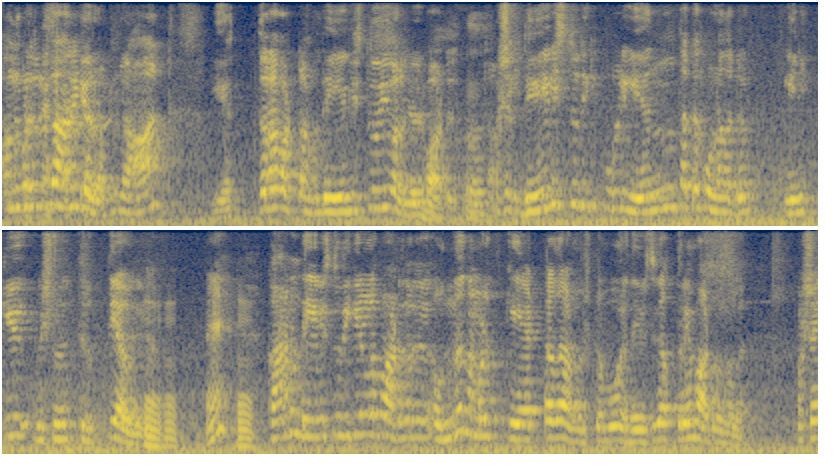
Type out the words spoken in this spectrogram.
അന്ന് പറഞ്ഞൊരു സാധനം കയറും അപ്പൊ ഞാൻ എത്ര വട്ടം ദേവിസ്തുതി പറഞ്ഞു ഒരു പാട്ട്. പക്ഷെ ദേവിസ്തുതിക്ക് പുള്ളി എന്തൊക്കെ കൊണ്ടുവന്നിട്ടും എനിക്ക് വിഷ്ണുവിന് തൃപ്തിയാവുന്നില്ല. ഏഹ് കാരണം ദേവിസ്തുതിക്കുള്ള പാട്ട് എന്ന് പറഞ്ഞാൽ ഒന്ന് നമ്മൾ കേട്ടതാണ് ഇഷ്ടംപോലെ ദേവിസ്തുതി അത്രയും പാട്ടൊന്നുമല്ല പക്ഷെ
